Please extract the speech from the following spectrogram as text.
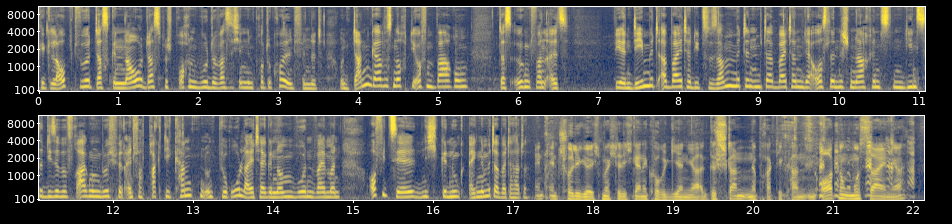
geglaubt wird, dass genau das besprochen wurde, was sich in den Protokollen findet. Und dann gab es noch die Offenbarung, dass irgendwann als BND-Mitarbeiter, die zusammen mit den Mitarbeitern der ausländischen Nachrichtendienste diese Befragungen durchführen, einfach Praktikanten und Büroleiter genommen wurden, weil man offiziell nicht genug eigene Mitarbeiter hatte. Entschuldige, ich möchte dich gerne korrigieren, ja. Gestandene Praktikanten. Ordnung muss sein, ja.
